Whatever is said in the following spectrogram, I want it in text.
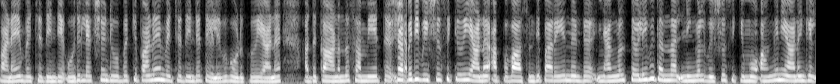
പണയം വെച്ചതിന്റെ ഒരു ലക്ഷം രൂപയ്ക്ക് പണയം വെച്ചതിന്റെ തെളിവ് കൊടുക്കുകയാണ്. അത് കാണുന്ന സമയത്ത് ശബരി വിശ്വസിക്കുകയാണ്. അപ്പോൾ വാസന്തി പറയുന്നുണ്ട് ഞങ്ങൾ തെളിവ് തന്നാൽ നിങ്ങൾ വിശ്വസിക്കുമോ? അങ്ങനെയാണെങ്കിൽ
